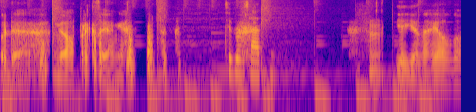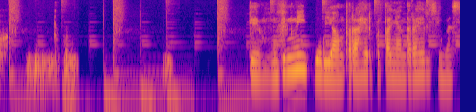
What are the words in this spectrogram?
Udah enggak oprek sayangnya. Cukup satu. Hmm, ya iyalah ya Allah. Oke, mungkin nih jadi yang terakhir pertanyaan terakhir sih Mas.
